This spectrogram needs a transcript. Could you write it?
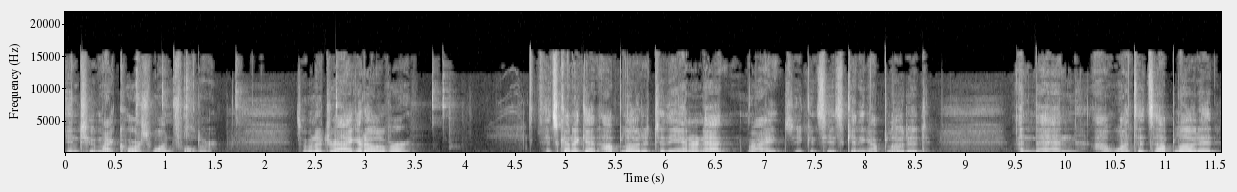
into my course one folder. So I'm going to drag it over. It's going to get uploaded to the internet, right? So you can see it's getting uploaded. And then uh, once it's uploaded,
